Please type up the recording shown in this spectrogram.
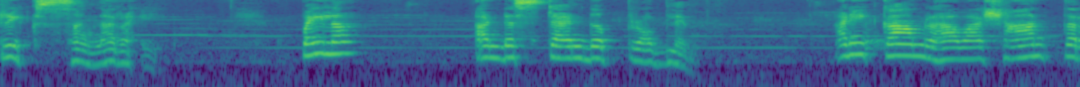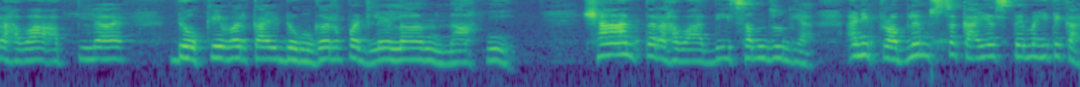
ट्रिक्स सांगणार आहे. पहिलं अंडरस्टँड द प्रॉब्लेम आणि काम राहावा शांत राहावा. आपल्या डोकेवर काही डोंगर पडलेलं नाही. शांत राहावा आधी समजून घ्या. आणि प्रॉब्लेम्सचं काय असते माहिती का?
